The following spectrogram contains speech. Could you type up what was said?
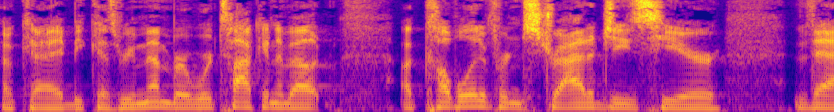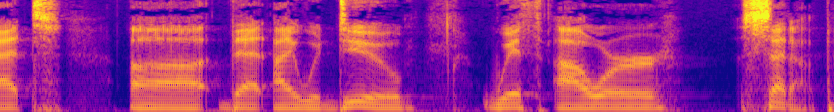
Okay, because remember we're talking about a couple of different strategies here that uh, that I would do with our setup.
